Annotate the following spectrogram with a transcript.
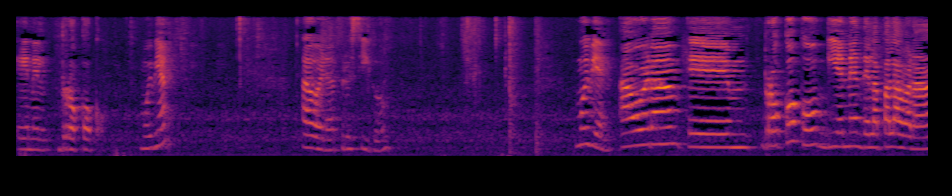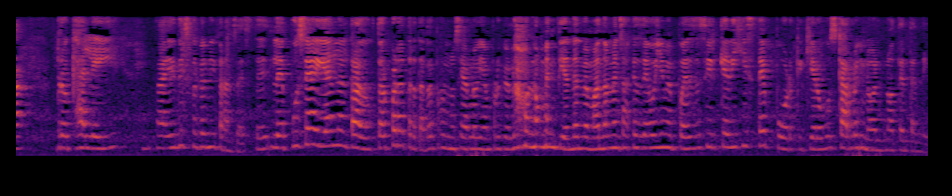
en el rococo. Muy bien. Ahora prosigo. Muy bien, ahora eh, rococo viene de la palabra rocalei. Ay, disculpen mi francés. Le puse ahí en el traductor para tratar de pronunciarlo bien porque luego no me entienden. Me mandan mensajes de, oye, ¿me puedes decir qué dijiste? Porque quiero buscarlo y no, no te entendí.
